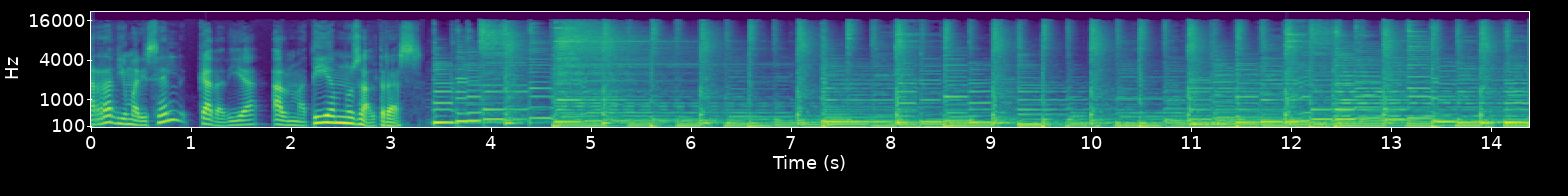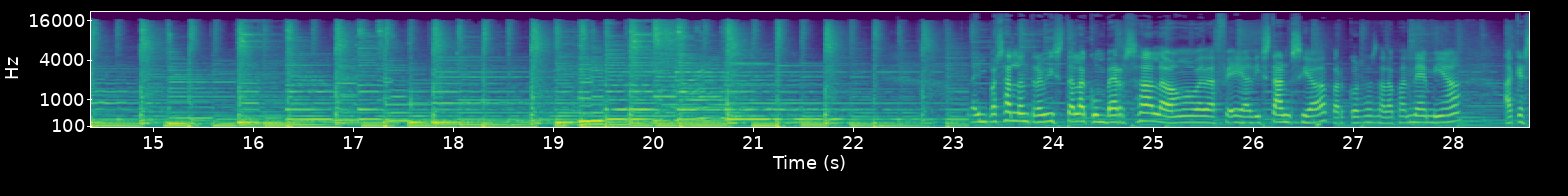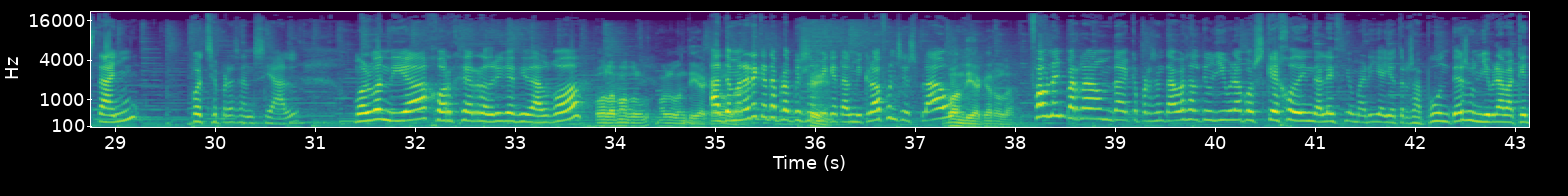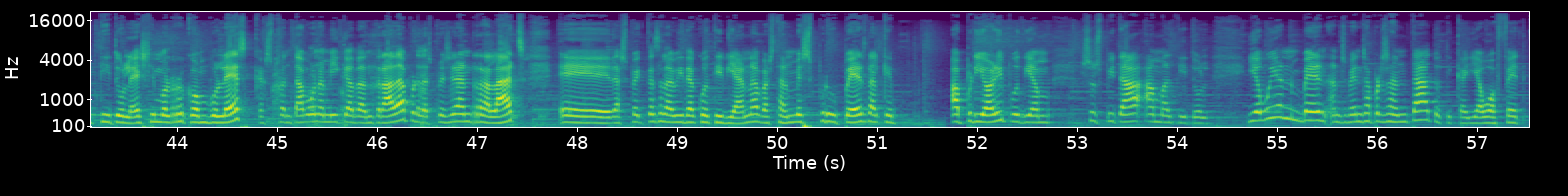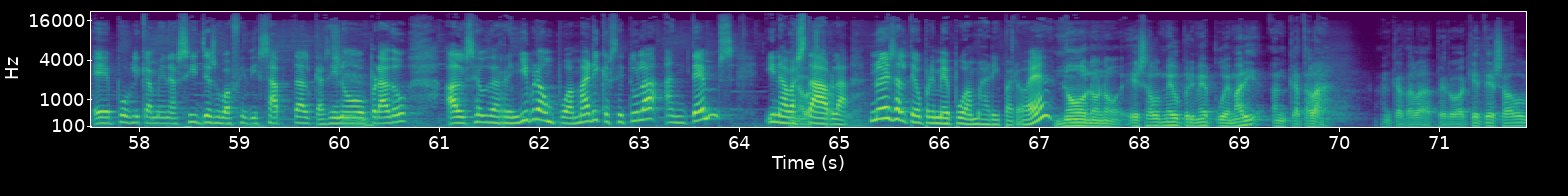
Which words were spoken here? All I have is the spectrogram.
A Ràdio Maricel, cada dia, al matí amb nosaltres. L'any passat l'entrevista, la conversa, la vam haver de fer a distància per coses de la pandèmia. Aquest any pot ser presencial. Molt bon dia, Jorge Rodríguez Hidalgo. Hola, molt, molt bon dia, Carola. Et demanaré que t'apropis sí. una miqueta al micròfon, si us plau. Bon dia, Carola. Fa un any parlàvem de que presentaves el teu llibre Bosquejo de Indalecio María i otros apuntes, un llibre amb aquest títol eh, així molt rocambolesc, que espantava una mica d'entrada, però després eren relats eh, d'aspectes de la vida quotidiana bastant més propers del que a priori podíem sospitar amb el títol. I avui en ven, ens vens a presentar, tot i que ja ho ha fet eh, públicament a Sitges, ho va fer dissabte al Casino sí. Prado, el seu darrer llibre, un poemari que es titula En temps inabastable. Inabastable. No és el teu primer poemari, però, eh? No, no, no, és el meu primer poemari en català, en català, però aquest és el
